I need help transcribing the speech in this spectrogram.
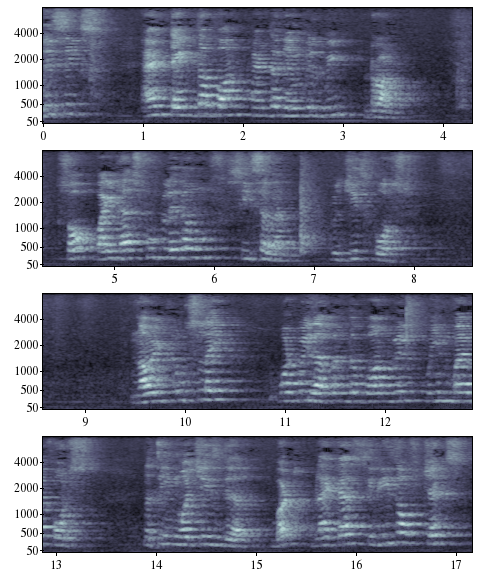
d6 and take the pawn and the game will be drawn. So white has to play the move c7 which is forced. Now it looks like what will happen the pawn will win by force. Nothing much is there. But black has series of checks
